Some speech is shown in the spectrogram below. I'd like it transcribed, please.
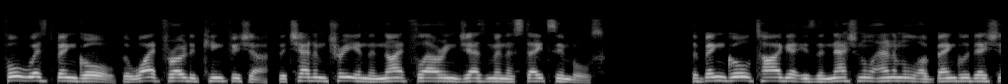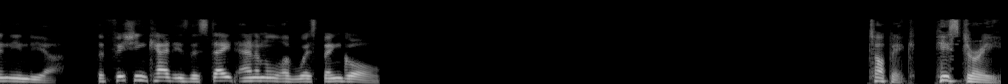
For West Bengal, the white-throated kingfisher, the chatim tree and the night-flowering jasmine are state symbols. The Bengal tiger is the national animal of Bangladesh and India. The fishing cat is the state animal of West Bengal. Topic: History.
